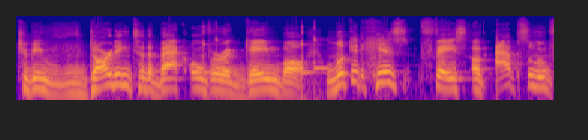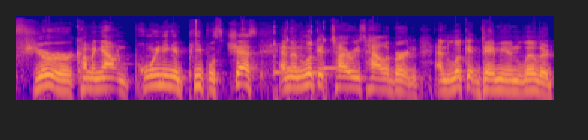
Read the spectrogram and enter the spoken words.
to be darting to the back over a game ball. Look at his face of absolute furor coming out and pointing at people's chests, and then look at Tyrese Halliburton and look at Damian Lillard.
